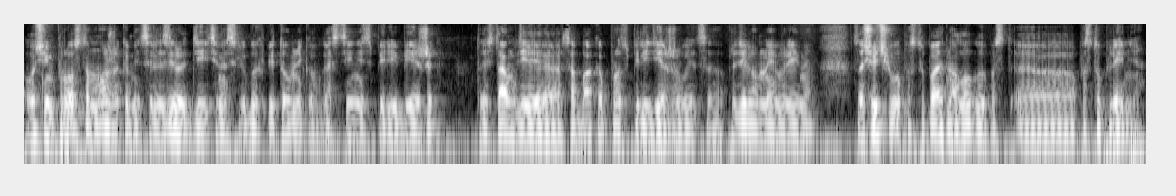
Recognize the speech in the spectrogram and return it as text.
Очень просто можно коммерциализировать деятельность любых питомников, гостиниц, перебежек – то есть там, где собака просто передерживается определенное время, за счет чего поступает налоговое э, поступление.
